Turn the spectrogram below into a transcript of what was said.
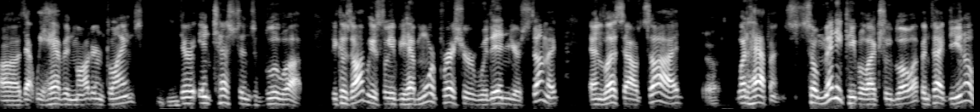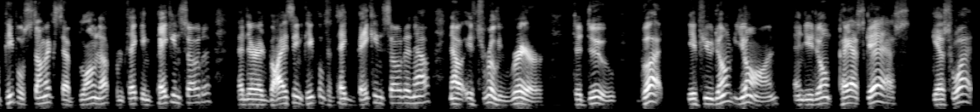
uh, that we have in modern planes, mm-hmm. their intestines blew up. Because obviously, if you have more pressure within your stomach and less outside, yeah. what happens? So many people actually blow up. In fact, do you know people's stomachs have blown up from taking baking soda and they're advising people to take baking soda now? Now, it's really rare to do, but if you don't yawn and you don't pass gas, guess what?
